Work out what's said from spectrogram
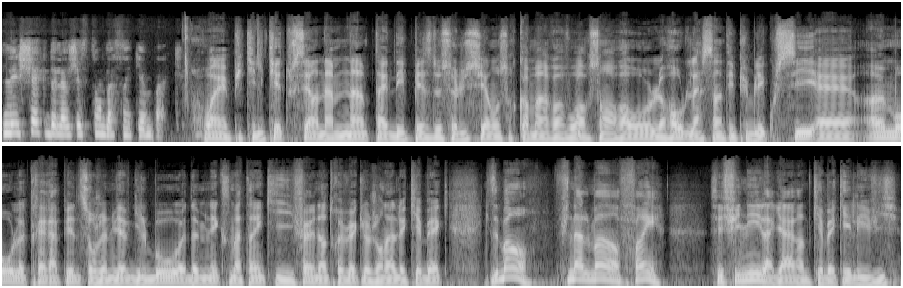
l'échec de la gestion de la cinquième vague. Ouais, puis qu'il quitte aussi en amenant peut-être des pistes de solutions sur comment revoir son rôle, le rôle de la santé publique aussi. Euh, un mot là, très rapide sur Geneviève Guilbeault, euh, Dominique ce matin qui fait une entrevue avec le Journal de Québec, qui dit bon, finalement, enfin, c'est fini la guerre entre Québec et Lévis.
